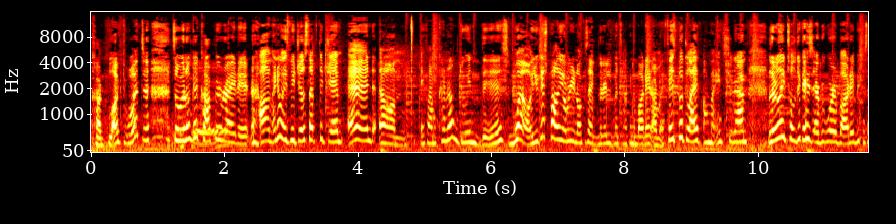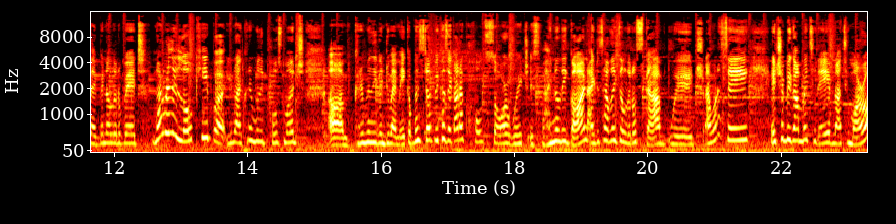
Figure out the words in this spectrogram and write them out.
card blocked. What? So we don't get copyrighted. Um, anyways, we just left the gym and um, if I'm kind of doing this, well, you guys probably already know because I've literally been talking about it on my Facebook Live, on my Instagram. Literally told you guys everywhere about it because I've been a little bit, not really low key, but you know, I couldn't really post much. Um, couldn't really even do my makeup and stuff because I got a cold sore, which is finally gone. I just have like the little scab, which I want to say it should be gone by today, if not tomorrow,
